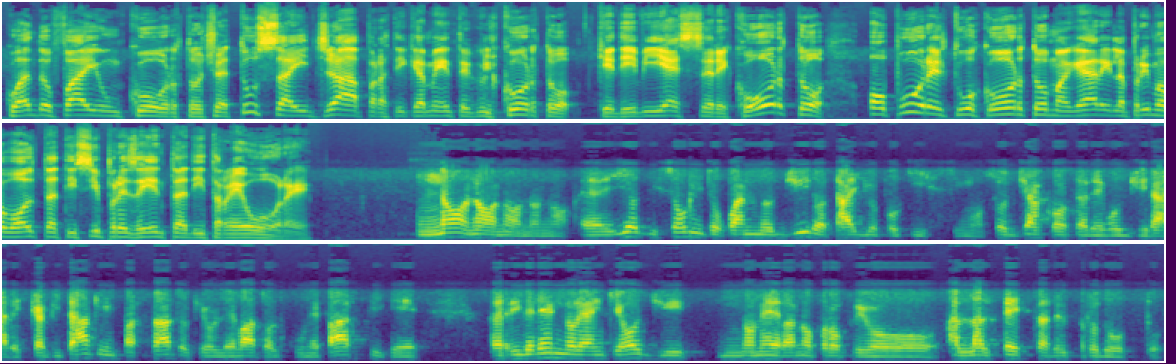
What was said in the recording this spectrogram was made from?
quando fai un corto? Cioè tu sai già praticamente il corto che devi essere corto oppure il tuo corto magari la prima volta ti si presenta di tre ore? No, no, no, no, no. Eh, io di solito quando giro taglio pochissimo, so già cosa devo girare. È capitato in passato che ho levato alcune parti che rivedendole anche oggi non erano proprio all'altezza del prodotto,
